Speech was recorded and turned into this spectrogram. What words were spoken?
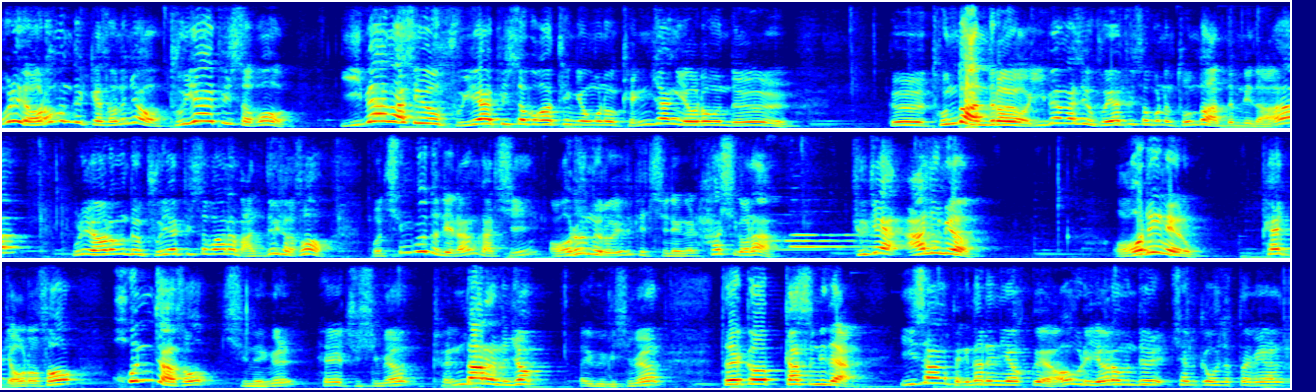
우리 여러분들께서는요 VIP 서버 입양하세요 VIP 서버 같은 경우는 굉장히 여러분들 그 돈도 안 들어요. 입양하세요 VIP 서버는 돈도 안 듭니다. 우리 여러분들 VIP 서버 하나 만드셔서 뭐 친구들이랑 같이 어른으로 이렇게 진행을 하시거나 그게 아니면 어린애로 펫 열어서 혼자서 진행을 해주시면 된다는 점 알고 계시면 될 것 같습니다. 이상 백나른이었고요. 우리 여러분들 재밌게 보셨다면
